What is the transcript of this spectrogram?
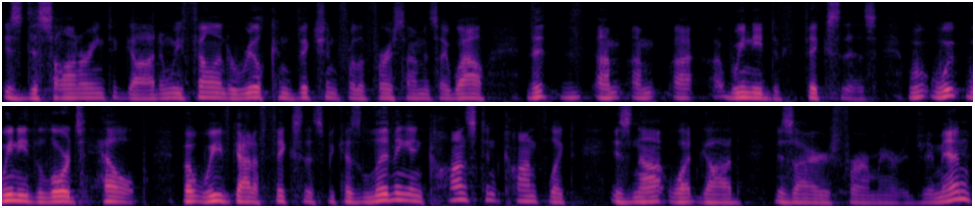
is dishonoring to God. And we fell into real conviction for the first time and say, wow, th- th- I'm, I'm, uh, we need to fix this. We, we need the Lord's help, but we've got to fix this because living in constant conflict is not what God desires for our marriage. Amen?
